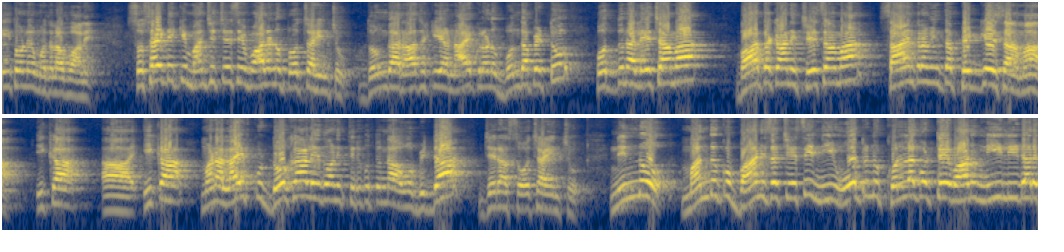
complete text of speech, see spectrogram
నీతోనే మొదలవ్వాలి. సొసైటీకి మంచి చేసే వాళ్ళను ప్రోత్సహించు. దొంగ రాజకీయ నాయకులను బొందపెట్టు. పొద్దున లేచామా? బాతకాన్ని చేశామా? సాయంత్రం ఇంత పెగ్గేశామా? ఇక ఇక మన లైఫ్కు డోకా లేదు అని తిరుగుతున్న ఓ బిడ్డ జర సోచాయించు. నిన్ను మందుకు బానిస చేసి నీ ఓటును కొల్లగొట్టేవాడు నీ లీడర్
